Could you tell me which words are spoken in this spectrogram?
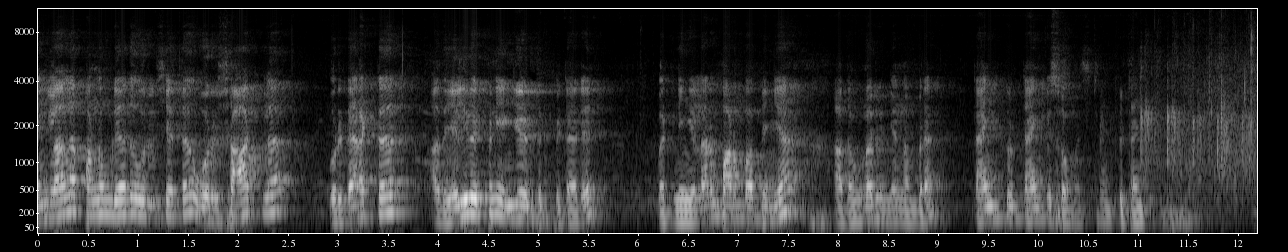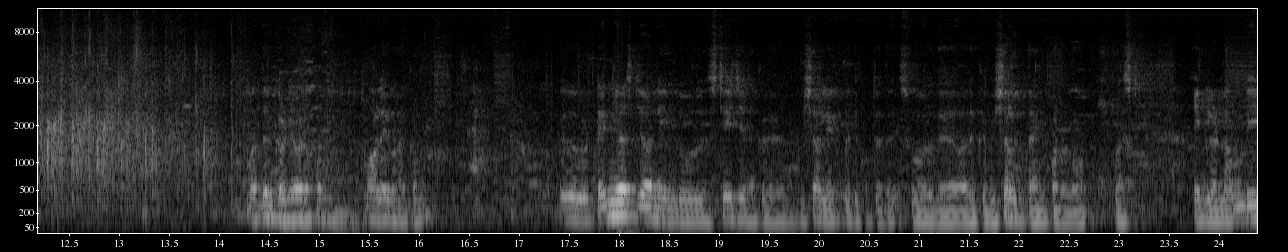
எங்களால் பண்ண முடியாத ஒரு விஷயத்த ஒரு ஷார்ட்டில் ஒரு டேரக்டர் அதை எலிவேட் பண்ணி எங்கேயோ எடுத்துகிட்டு போயிட்டாரு. பட் நீங்கள் எல்லாரும் படம் பார்ப்பீங்க. அதை உணர்வீங்கன்னு நம்புகிறேன் thank you thank you so much thank you thank you வந்திருக்க அனைவருக்கும் மாலை வணக்கம். இது ஒரு டென் இயர்ஸ் ஜேர்னி இந்த ஒரு ஸ்டேஜ் எனக்கு விஷால் ஏற்படுத்தி கொடுத்தது. ஸோ அது அதுக்கு விஷாலுக்கு தேங்க் பண்ணணும் ஃபர்ஸ்ட் எங்களை நம்பி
